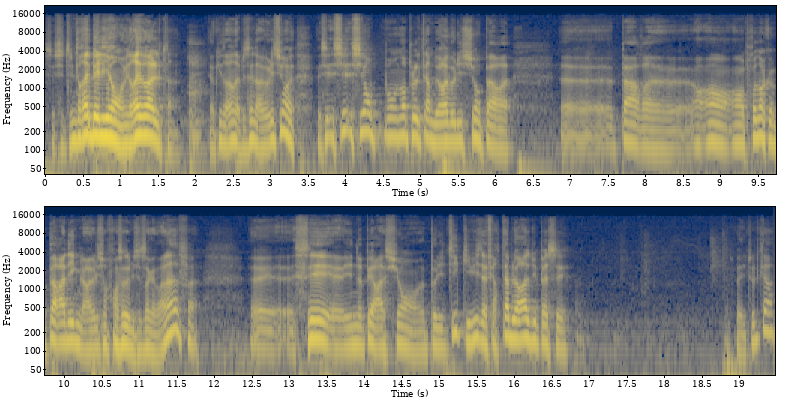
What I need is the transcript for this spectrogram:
C'est une rébellion, une révolte. Il n'y a aucune raison d'appeler ça une révolution. Si, si- si on, on emploie le terme de révolution par, euh, par, euh, en, en prenant comme paradigme la révolution française de 1789, euh, c'est une opération politique qui vise à faire table rase du passé. C'est pas du tout le cas.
